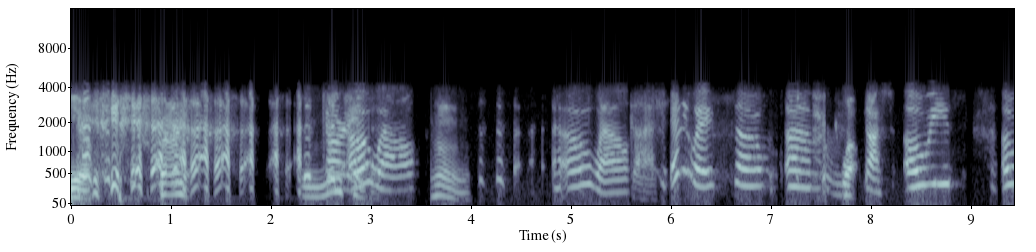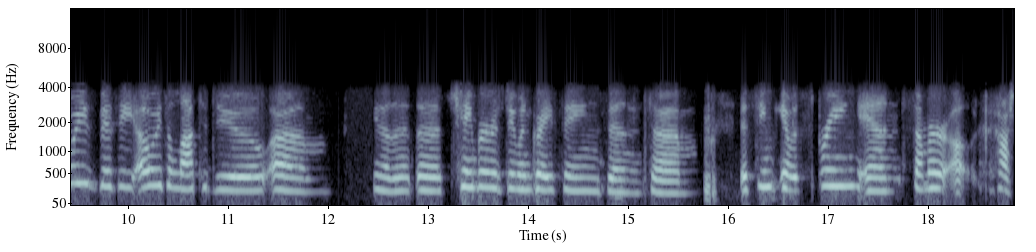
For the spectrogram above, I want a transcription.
Yeah. Darn Darn it. oh well. Hmm. Oh well. Gosh. Anyway, so um Well- gosh, always always busy, always a lot to do. Um you know, the the chamber is doing great things and um it seems you know, it's spring and summer uh, gosh,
